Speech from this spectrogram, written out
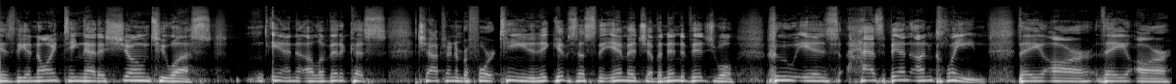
is the anointing that is shown to us in uh, Leviticus chapter number 14 and it gives us the image of an individual who is has been unclean. They are they are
